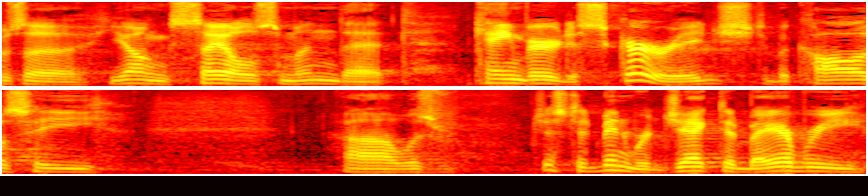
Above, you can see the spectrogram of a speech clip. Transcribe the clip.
was a young salesman that came very discouraged because he uh, was just had been rejected by every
